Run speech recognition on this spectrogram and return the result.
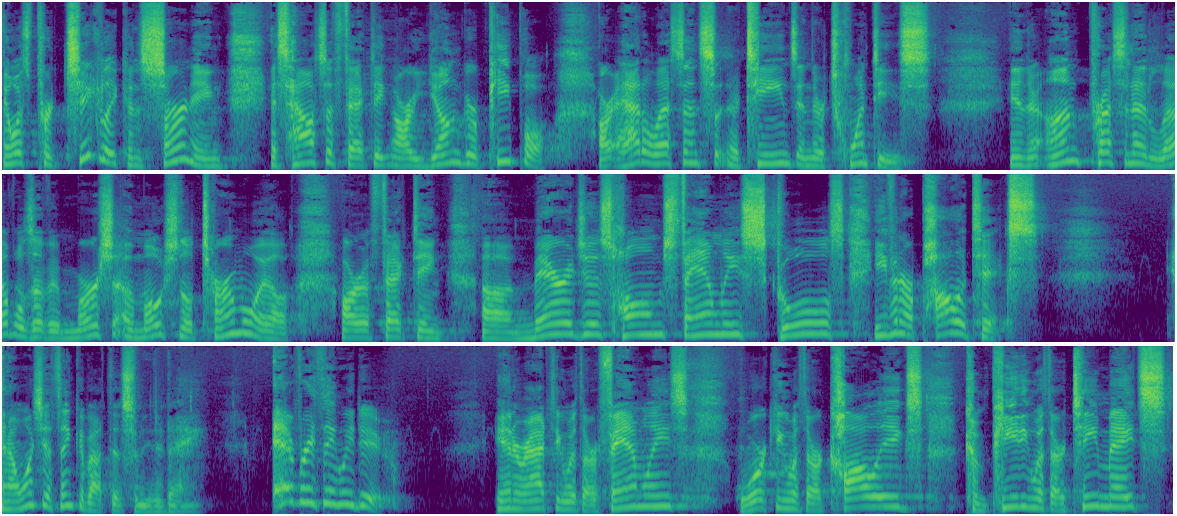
And what's particularly concerning is how it's affecting our younger people, our adolescents, our teens in their 20s and their unprecedented levels of immersion, emotional turmoil are affecting uh, marriages, homes, families, schools, even our politics. And I want you to think about this with me today. Everything we do, interacting with our families, working with our colleagues, competing with our teammates,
